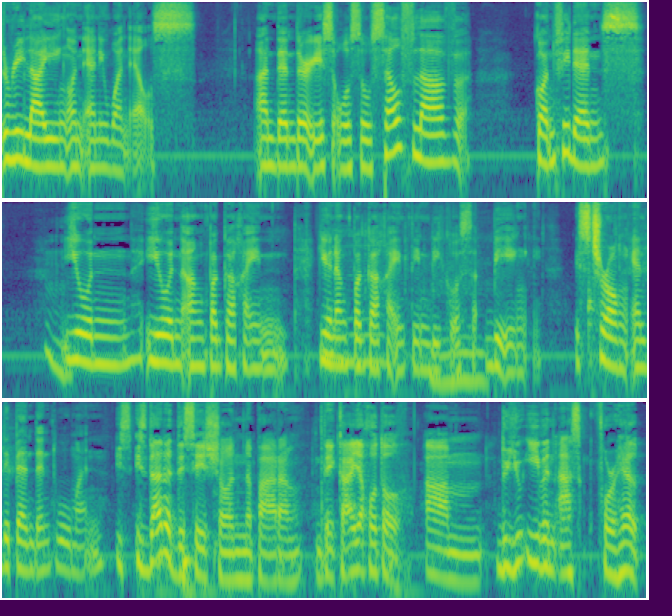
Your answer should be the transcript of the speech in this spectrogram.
relying on anyone else and then there is also self-love confidence yun yun ang pagkakain yun ang pagkakaintindi ko sa being a strong independent woman Is, is that a decision na parang, hindi, kaya ko to. Um, do you even ask for help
